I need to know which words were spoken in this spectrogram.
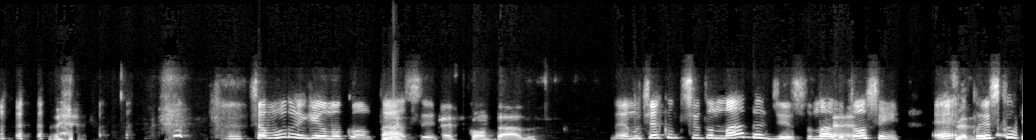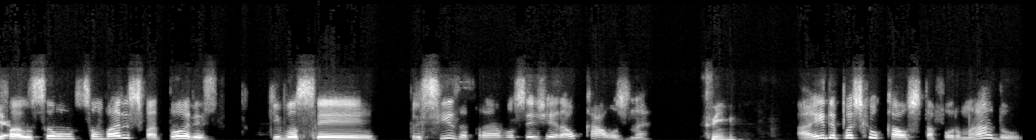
Se a Moranguinho não não contasse, tivesse contado, né, não tinha acontecido nada disso, nada. é, Então, assim, é, é por isso que eu quieto, falo, são, são vários fatores que você precisa para você gerar o caos, né? Sim, Aí, depois que o caos está formado,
